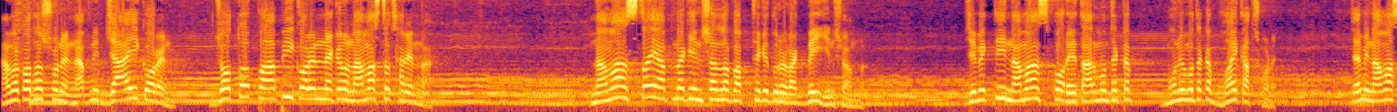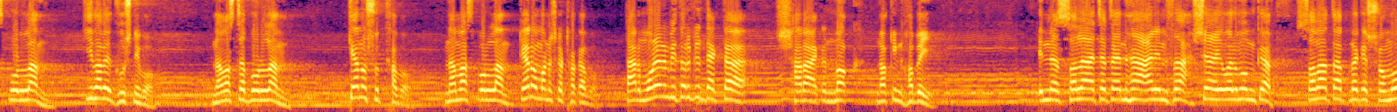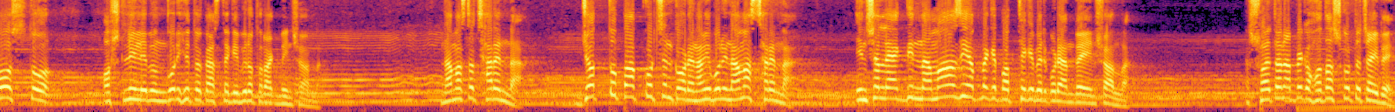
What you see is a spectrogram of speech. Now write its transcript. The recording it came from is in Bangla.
আমার কথা শোনেন, আপনি যাই করেন, যত পাপই করেন না কেন, নামাজটা ছাড়েন না। নামাজটাই আপনাকে ইনশাল্লাহ পাপ থেকে দূরে রাখবেই ইনশাল্লাহ যে ব্যক্তি নামাজ পড়ে, তার মধ্যে একটা, মনের মধ্যে একটা ভয় কাজ করে। যে আমি নামাজ পড়লাম, কীভাবে ঘুষ নিব? নামাজটা পড়লাম, কেন সুদ খাব? নামাজ পড়লাম, কেন মানুষকে ঠকাবো? তার মনের ভিতরে কিন্তু একটা সারা, একটা নক নকিং হবেই। আপনাকে সমস্ত অশ্লীল এবং গর্হিত কাজ থেকে বিরত রাখবে ইনশাআল্লাহ। নামাজটা ছাড়েন না। যত পাপ করছেন করেন, আমি বলি নামাজ ছাড়েন না। ইনশাল্লাহ একদিন নামাজই আপনাকে পথ থেকে বের করে আনবে ইনশাআল্লাহ। শয়তান আপনাকে হতাশ করতে চাইবে।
